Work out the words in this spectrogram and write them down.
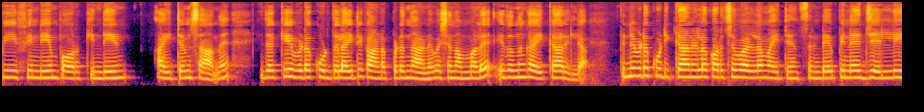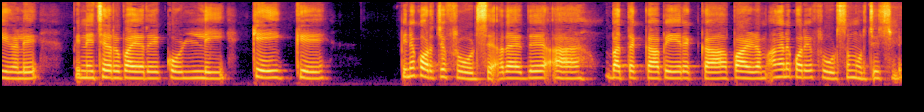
ബീഫിന്റെയും പോർക്കിന്റെയും ഐറ്റംസ് ആണ് ഇതൊക്കെ ഇവിടെ കൂടുതലായിട്ട് കാണപ്പെടുന്നതാണ്. പക്ഷെ നമ്മൾ ഇതൊന്നും കഴിക്കാറില്ല. പിന്നെ ഇവിടെ കുടിക്കാനുള്ള കുറച്ച് വെള്ളം ഐറ്റംസ് ഉണ്ട്. പിന്നെ ജെല്ലികൾ പിന്നെ ചെറുപയർ കൊള്ളി കേക്ക് പിന്നെ കുറച്ച് ഫ്രൂട്ട്സ്. അതായത് ബത്തക്ക പേരക്ക പഴം അങ്ങനെ കുറേ ഫ്രൂട്ട്സും മുറിച്ച് വെച്ചിട്ടുണ്ട്.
